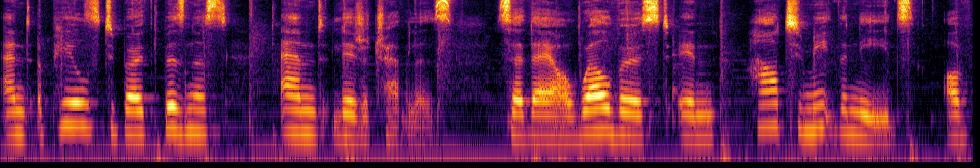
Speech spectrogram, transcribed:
and appeals to both business and leisure travellers. So they are well versed in how to meet the needs of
